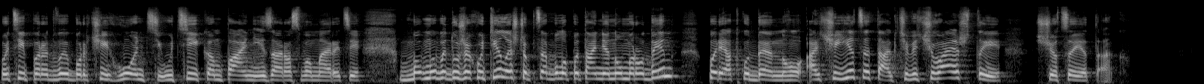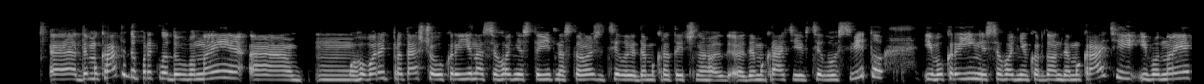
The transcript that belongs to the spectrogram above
оцій передвиборчій гонці у цій кампанії зараз в Америці? Бо ми би дуже хотіли, щоб це було питання номер один порядку денного. А чи є це так? Чи відчуваєш ти, що це є так? Е, демократи, до прикладу, вони е, м, говорять про те, що Україна сьогодні стоїть на сторожі цілої демократичної е, демократії в цілого світу, і в Україні сьогодні кордон демократії, і вони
